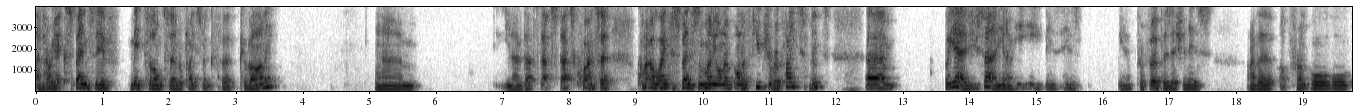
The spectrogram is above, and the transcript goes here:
a very expensive mid to long term replacement for Cavani? Um, you know that's that's that's quite a quite a way to spend some money on a on a future replacement. Um, but yeah, as you say, you know he, he his his you know preferred position is either up front or, or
